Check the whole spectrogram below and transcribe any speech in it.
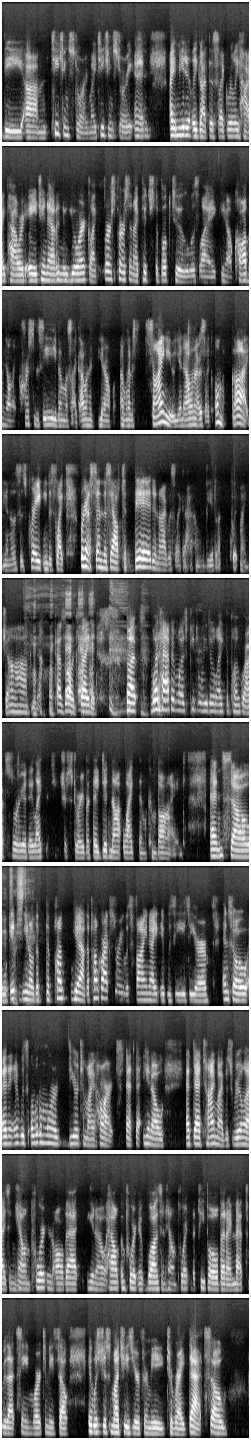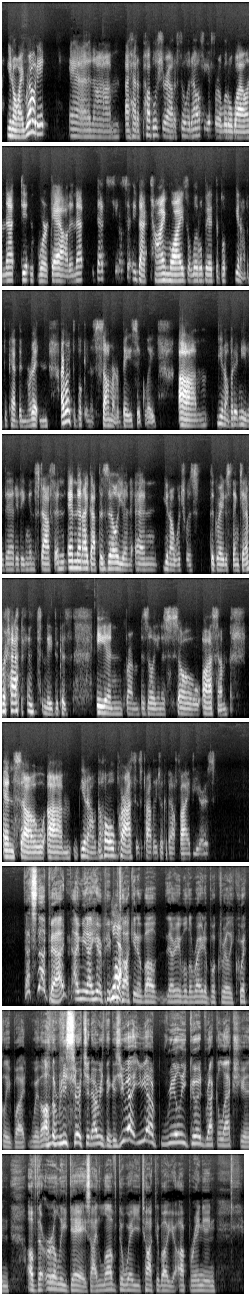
the um, teaching story, my teaching story, and I immediately got this like really high powered agent out of New York. Like first person I pitched the book to was like, you know, called me on like Christmas Eve and was like, I want to, you know, I'm going to sign you, you know, and I was like, oh my god, you know, this is great. And he was like, we're going to send this out to bid, and I was like, I'm going to be able to quit my job, you know, I was all excited. But what happened was people either liked the punk rock story or they liked the teacher story, but they did not like them combined. And so it, you know, the, the punk, yeah, the punk rock story was finite. It was easier. And so, and it was a little more dear to my heart at that, you know, at that time I was realizing how important all that, you know, how important it was and how important the people that I met through that scene were to me. So it was just much easier for me to write that. So, you know, I wrote it and um, I had a publisher out of Philadelphia for a little while, and that didn't work out. And that that's you know set me back time wise a little bit. The book, you know, the book had been written. I wrote the book in the summer, basically, um, you know, but it needed editing and stuff. And and then I got Bazillion, and you know, which was the greatest thing to ever happen to me because Ian from Bazillion is so awesome. And so, um, you know, the whole process probably took about five years. That's not bad. I mean, I hear people Yeah. talking about they're able to write a book really quickly, but with all the research and everything, because you had you had a really good recollection of the early days. I loved the way you talked about your upbringing,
